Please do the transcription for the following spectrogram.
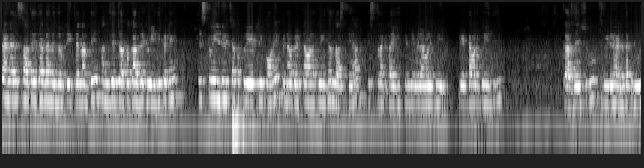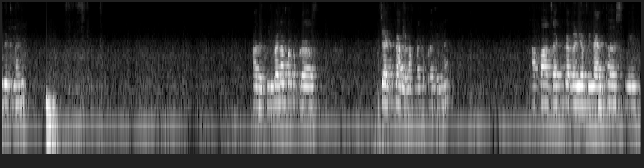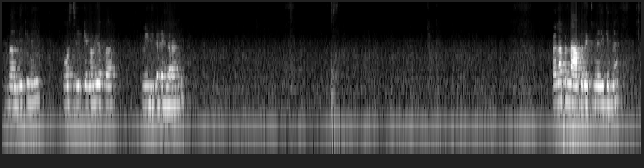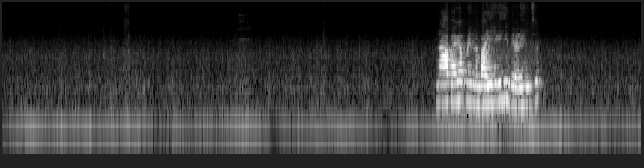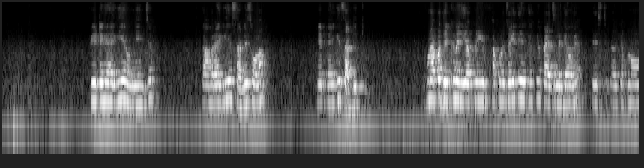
Friend ਸਾਡੇ ਤੁਹਾਡਾ ਹਰਿੰਦਰਪ੍ਰੀਤ channel ਤੇ ਹਾਂਜੀ ਅੱਜ ਆਪਾਂ ਕਰਦੇ ਹਾਂ ਕਮੀਜ਼ ਦੀ ਕਟਿੰਗ ਇਸ ਕਮੀਜ਼ ਦੇ ਵਿੱਚ ਆਪਾਂ ਪਲੇਟ ਨਹੀਂ ਪਾਉਣੀ ਬਿਨਾਂ ਪਲੇਟਾਂ ਵਾਲਾ ਕਮੀਜ਼ ਤੁਹਾਨੂੰ ਦੱਸਦੇ ਹਾਂ ਕਿਸ ਤਰ੍ਹਾਂ ਕਟਾਈ ਕੀਤੀ ਹੁੰਦੀ ਹੈ ਬਿਨਾਂ ਵਾਲੀ ਕਮੀਜ਼ ਪਲੇਟਾਂ ਵਾਲੀ ਕਮੀਜ਼ ਦੀ ਕਰਦੇ ਹਾਂ ਸ਼ੁਰੂ ਵੀਡੀਓ ਐਂਡ ਤੱਕ ਜ਼ਰੂਰ ਦੇਖਣਾ ਜੀ ਆ ਦੇਖੋ ਜੀ ਪਹਿਲਾਂ ਆਪਾਂ ਕੱਪੜਾ ਚੈੱਕ ਕਰ ਲੈਣਾ ਆਪਣਾ ਕੱਪੜਾ ਕਿੰਨਾ ਹੈ ਆਪਾਂ ਚੈੱਕ ਕਰਨਾ ਵੀ ਆਪਣੀ ਲੈਂਥ ਕਮੀਜ਼ ਬਣਦੀ ਕਿ ਨਹੀਂ ਉਸ ਤਰੀਕੇ ਨਾਲ ਹੀ ਆਪਾਂ ਕਮੀਜ਼ ਦੀ ਕਟਿੰਗ ਕਰਾਂਗੇ ਪਹਿਲਾਂ ਆਪਾਂ ਨਾਪ ਦੇਖਣਾ ਜੀ ਕਿੰਨਾ ਹੈ। ਨਾਪ ਹੈਗਾ ਆਪਣੀ ਲੰਬਾਈ ਹੈਗੀ ਜੀ 42 ਇੰਚ ਫਿਟਿੰਗ ਹੈਗੀ ਹੈ 19 ਇੰਚ ਕਮਰ ਹੈਗੀ ਹੈ 16.5 ਹਿੱਪ ਹੈਗੀ ਹੈ 21 ਹੁਣ ਆਪਾਂ ਦੇਖਣਾ ਜੀ ਆਪਣੀ ਆਪਾਂ ਨੂੰ ਚਾਹੀਦੀ ਹੈ ਕਿਉਂਕਿ ਪੈਚ ਲੱਗਿਆ ਹੋਇਆ ਤੇ ਇਸ ਕਰਕੇ ਆਪਾਂ ਨੂੰ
